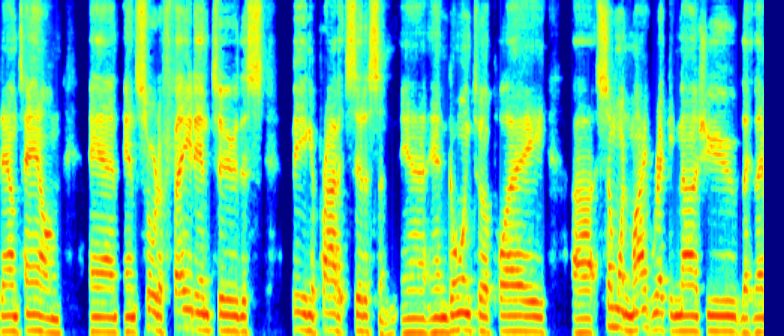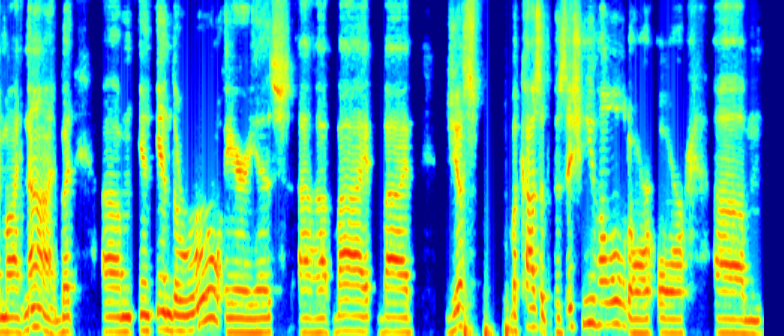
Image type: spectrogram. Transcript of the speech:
downtown and and sort of fade into this being a private citizen and, and going to a play. Uh, someone might recognize you, they, they might not, but um, in in the rural areas, uh, by by just because of the position you hold, or or um,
